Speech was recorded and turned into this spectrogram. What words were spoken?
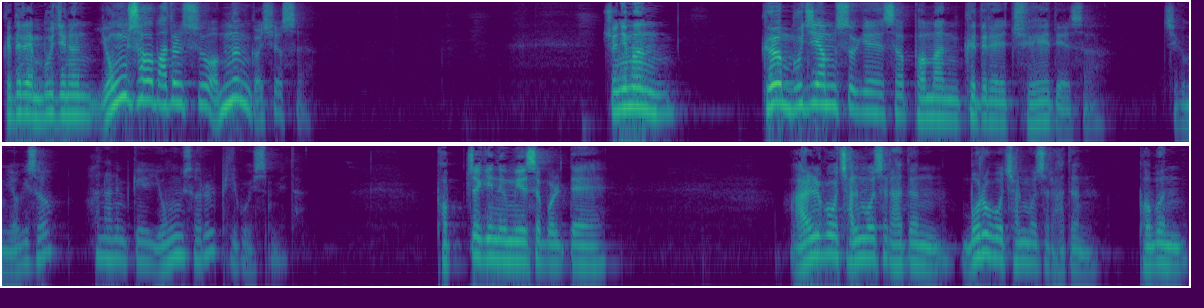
그들의 무지는 용서받을 수 없는 것이었어요. 주님은 그 무지함 속에서 범한 그들의 죄에 대해서 지금 여기서 하나님께 용서를 빌고 있습니다. 법적인 의미에서 볼 때 알고 잘못을 하든 모르고 잘못을 하든 법은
